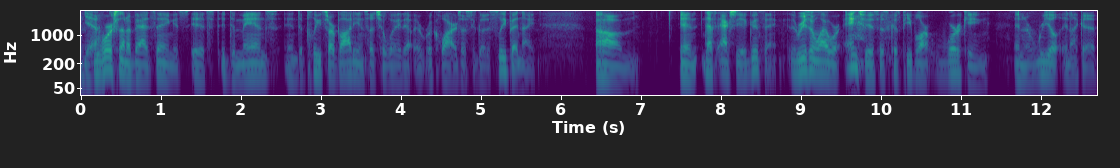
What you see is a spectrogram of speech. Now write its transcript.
Yeah. work's not a bad thing. It's it's it demands and depletes our body in such a way that it requires us to go to sleep at night. Um, and that's actually a good thing. The reason why we're anxious is because people aren't working in a real, in like a,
